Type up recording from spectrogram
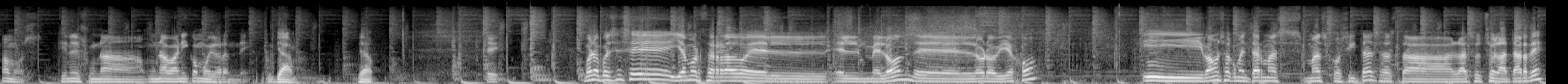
vamos, tienes una, un abanico muy grande. Ya, ya. Sí. Bueno, pues ese ya hemos cerrado el, el melón del oro viejo. Y vamos a comentar más, más cositas hasta las 8 de la tarde.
